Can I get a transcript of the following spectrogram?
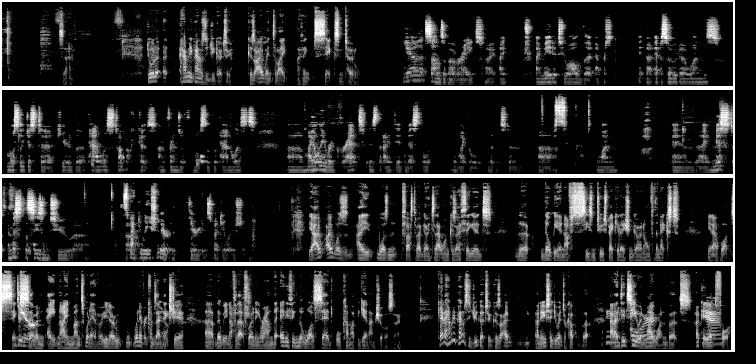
So, Jordan, uh, how many panels did you go to? Because I went to like I think six in total. Yeah, that sounds about right. I I, tr- I made it to all the epi- uh, episode uh, ones, mostly just to hear the panelists talk because I'm friends with most of the panelists. Uh, my only regret is that I did miss the the Michael Livingston uh, one, and I missed I missed the season two uh, Speculation. theory, theory and speculation. Yeah, I, I wasn't. I wasn't fussed about going to that one because I figured that there'll be enough season two speculation going on for the next, you know, what six, Year. seven, eight, nine months, whatever. You know, whenever it comes out Yeah. next year, uh, there'll be enough of that floating around that anything that was said will come up again. I'm sure. So, Kayla, how many panels did you go to? Because I, I know you said you went to a couple, but think and I it was did see you in my one, but okay, you went to Yeah. four.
